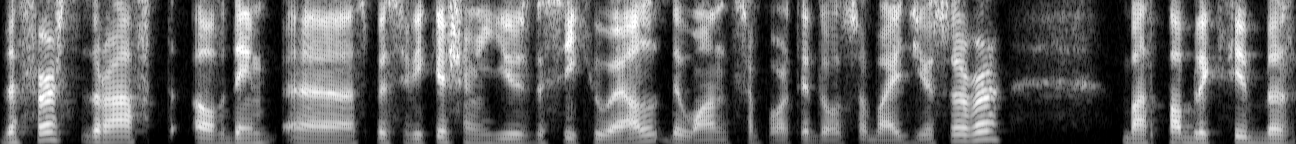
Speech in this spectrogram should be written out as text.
The first draft of the uh, specification used the CQL, the one supported also by GeoServer. but public feedback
